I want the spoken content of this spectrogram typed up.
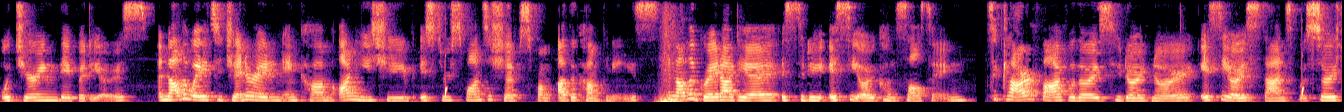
or during their videos. Another way to generate an income on YouTube is through sponsorships from other companies. Another great idea is to do SEO consulting. To clarify for those who don't know, SEO stands for Search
